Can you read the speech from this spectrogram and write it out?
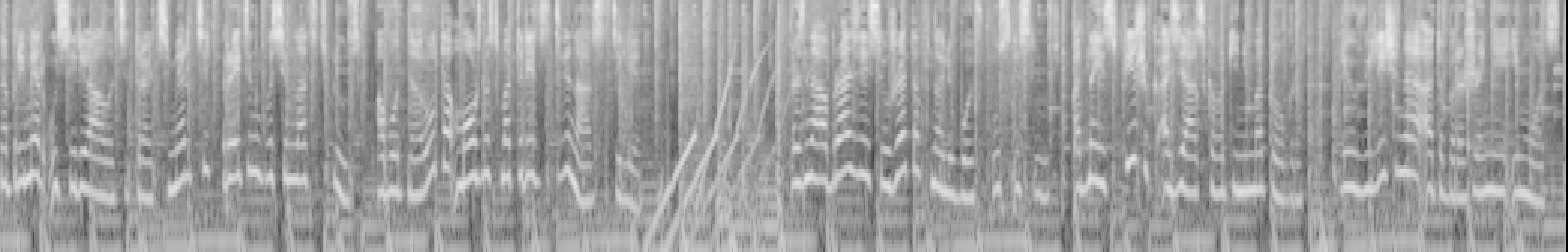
Например, у сериала «Тетрадь смерти» рейтинг 18+, а вот «Наруто» можно смотреть с 12 лет. Разнообразие сюжетов на любой вкус и случай. Одна из фишек азиатского кинематографа – преувеличенное отображение эмоций.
